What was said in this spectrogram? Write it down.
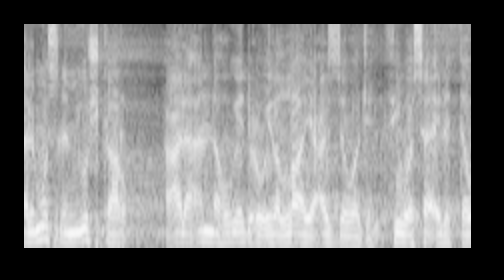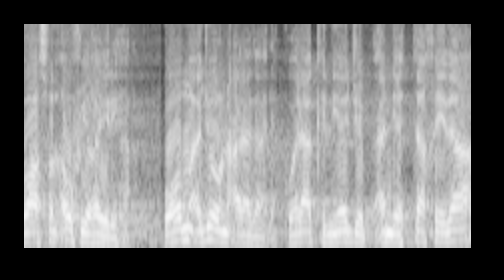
المسلم يشكر على أنه يدعو إلى الله عز وجل في وسائل التواصل أو في غيرها وهو مأجور على ذلك ولكن يجب أن يتخذ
